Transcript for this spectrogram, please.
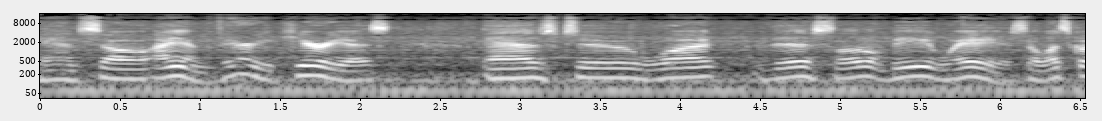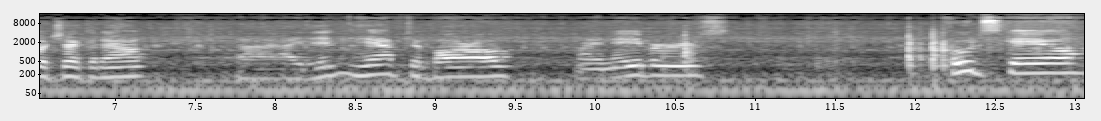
And so I am very curious as to what this little bee weighs. So let's go check it out. Uh, I didn't have to borrow my neighbor's food scale.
